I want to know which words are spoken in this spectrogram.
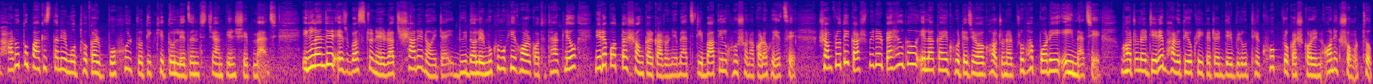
ভারত ও পাকিস্তানের মধ্যকার বহুল প্রতীক্ষিত লেজেন্ড চ্যাম্পিয়নশিপ ম্যাচ ইংল্যান্ডের এজবাস্টনে রাত সাড়ে নয়টায় দুই দলের মুখোমুখি হওয়ার কথা থাকলেও নিরাপত্তার শঙ্কার কারণে ম্যাচটি বাতিল ঘোষণা করা হয়েছে। সম্প্রতি কাশ্মীরের পেহেলগাঁও এলাকায় ঘটে যাওয়া ঘটনার প্রভাব পড়ে এই ম্যাচে ঘটনার জেরে ভারতীয় ক্রিকেটারদের বিরুদ্ধে ক্ষোভ প্রকাশ করেন অনেক সমর্থক।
